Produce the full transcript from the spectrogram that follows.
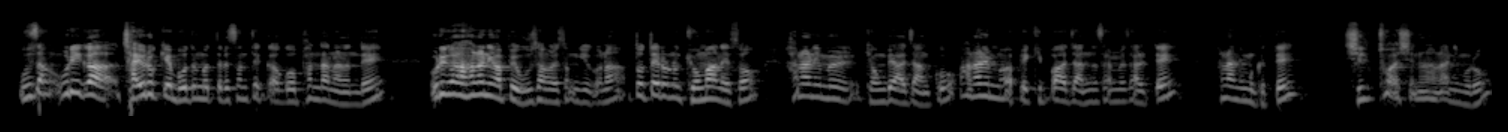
우상 우리가 자유롭게 모든 것들을 선택하고 판단하는데 우리가 하나님 앞에 우상을 섬기거나 또 때로는 교만해서 하나님을 경배하지 않고 하나님 앞에 기뻐하지 않는 삶을 살 때 하나님은 그때 질투하시는 하나님으로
